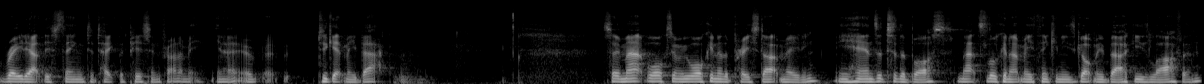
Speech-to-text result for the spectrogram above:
read out this thing to take the piss in front of me, you know, uh, to get me back. So Matt walks in. We walk into the pre-start meeting. He hands it to the boss. Matt's looking at me, thinking he's got me back. He's laughing,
